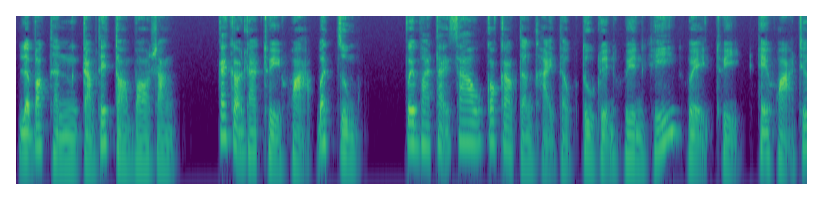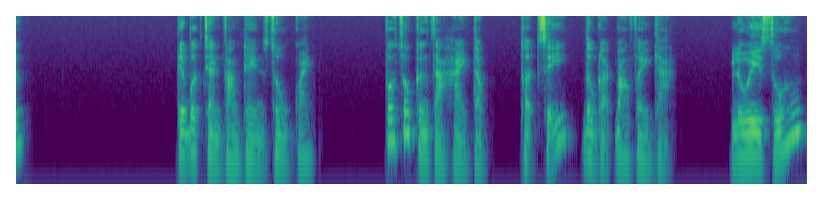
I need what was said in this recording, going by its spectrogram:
Lâm Bắc Thần cảm thấy tò mò rằng cái gọi là thủy hỏa bất dung, vậy mà tại sao có cao tầng hải tộc tu luyện huyền khí huệ thủy hệ hỏa chứ? Tiếng bước chân vang lên xung quanh. Vô số cường giả hải tộc, thuật sĩ đồng loạt bao vây lại. Lùi xuống.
